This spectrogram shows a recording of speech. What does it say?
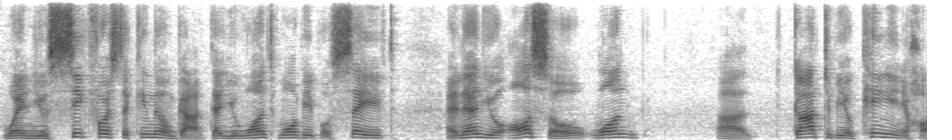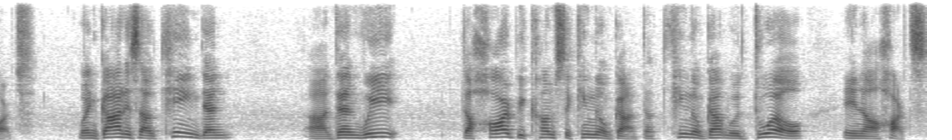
when you seek first the kingdom of God, that you want more people saved, and then you also want uh, God to be your king in your heart. When God is our king, then uh, then we, the heart becomes the kingdom of God. The kingdom of God will dwell in our hearts.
